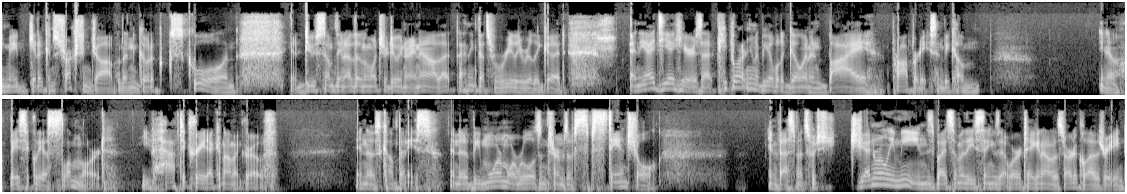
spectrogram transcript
maybe get a construction job and then go to school and you know, do something other than what you're doing right now. That I think that's really really good. And the idea here is that people aren't going to be able to go in and buy properties and become, you know, basically a slumlord. You have to create economic growth in those companies, and there'll be more and more rules in terms of substantial investments, which generally means by some of these things that were taken out of this article I was reading,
